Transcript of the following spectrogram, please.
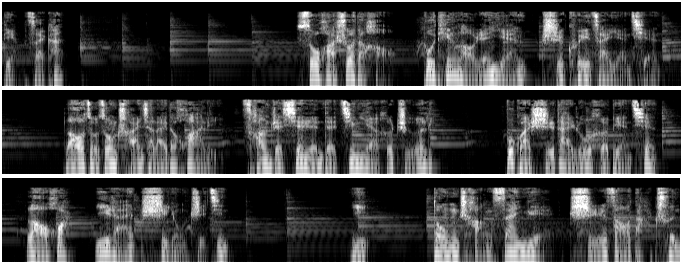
点个再看。俗话说得好，不听老人言，吃亏在眼前。老祖宗传下来的话里，藏着先人的经验和哲理。不管时代如何变迁，老话依然适用至今。一，冬长三月，迟早打春。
